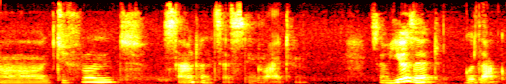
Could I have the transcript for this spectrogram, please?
uh, different sentences in writing. So use it. Good luck.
